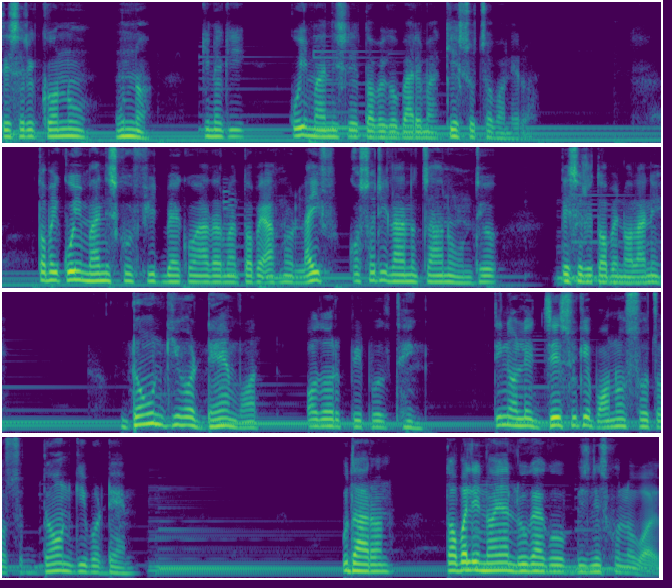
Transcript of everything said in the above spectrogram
त्यसरी गर्नुहुन्न किनकि कोही मानिसले तपाईँको बारेमा के सोध्छ भनेर। तपाईँ कोही मानिसको फिडब्याकको आधारमा तपाईँ आफ्नो लाइफ कसरी लान चाहनुहुन्थ्यो त्यसरी तपाईँ नलाने। Don't give a damn what other people think तिनीहरूले जेसुकै भनोस् सोचोस् डोन्ट गिभ अ ड्याम उदाहरण तपाईँले नयाँ लुगाको बिजनेस खोल्नुभयो।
